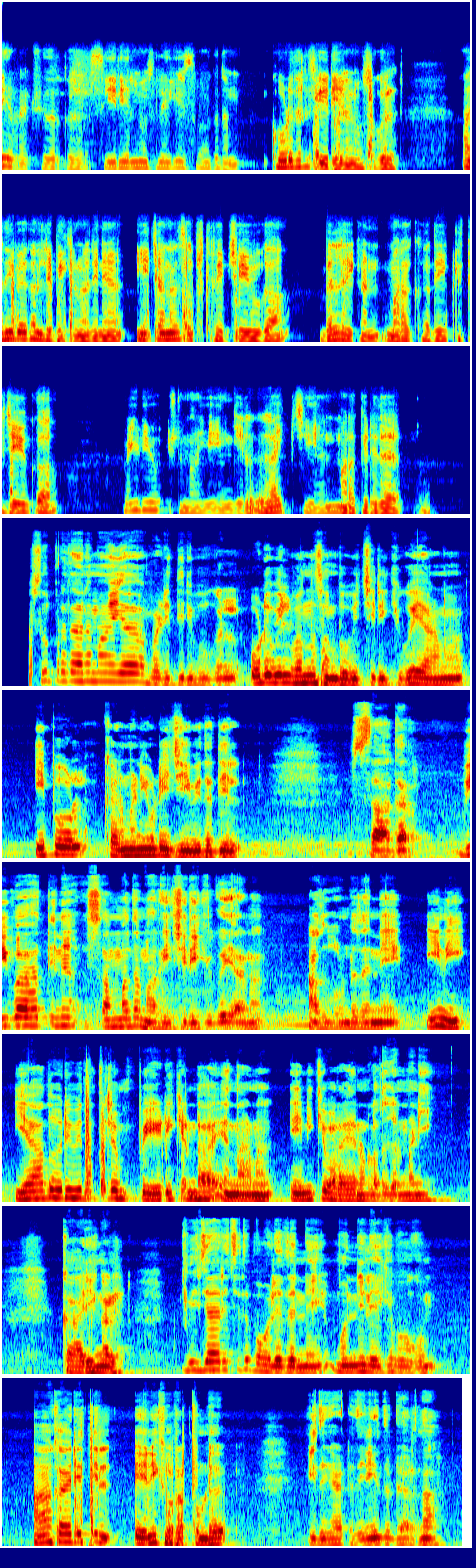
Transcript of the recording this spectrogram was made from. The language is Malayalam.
പ്രിയ പ്രേക്ഷകർക്ക് സീരിയൽ ന്യൂസിലേക്ക് സ്വാഗതം. കൂടുതൽ സീരിയൽ ന്യൂസുകൾ അതിവേഗം ലഭിക്കുന്നതിന് ഈ ചാനൽ സബ്സ്ക്രൈബ് ചെയ്യുക ബെൽ ഐക്കൺ മറക്കാതെ ക്ലിക്ക് ചെയ്യുക. വീഡിയോ ഇഷ്ടമായി എങ്കിൽ ലൈക്ക് ചെയ്യാൻ മറക്കരുത്. സുപ്രധാനമായ വഴിതിരിവുകൾ ഒടുവിൽ വന്ന് സംഭവിച്ചിരിക്കുകയാണ് ഇപ്പോൾ കൺമണിയുടെ ജീവിതത്തിൽ. സാഗർ വിവാഹത്തിന് സമ്മതം അറിയിച്ചിരിക്കുകയാണ്. അതുകൊണ്ട് തന്നെ ഇനി യാതൊരു വിധത്തിലും പേടിക്കണ്ട എന്നാണ് എനിക്ക് പറയാനുള്ളത് കൺമണി. കാര്യങ്ങൾ വിചാരിച്ചതുപോലെ തന്നെ മുന്നിലേക്ക് പോകും. ആ കാര്യത്തിൽ എനിക്ക് ഉറപ്പുണ്ട്. ഇത് കേട്ടതിനെ തുടർന്ന്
